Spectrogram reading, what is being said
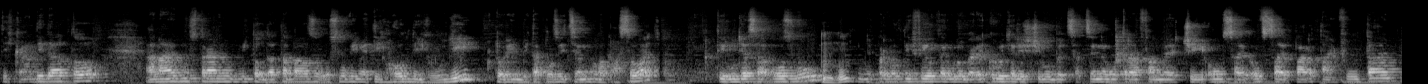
tých kandidátov a na jednu stranu my tou databázou oslovíme tých hodných ľudí, ktorým by tá pozícia mohla pasovať. Tí ľudia sa ozvú, uh-huh. prvotný filter urobia rekrúteri, či vôbec sa cenovo tráfame, či on-site, off-site, part-time, full-time.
